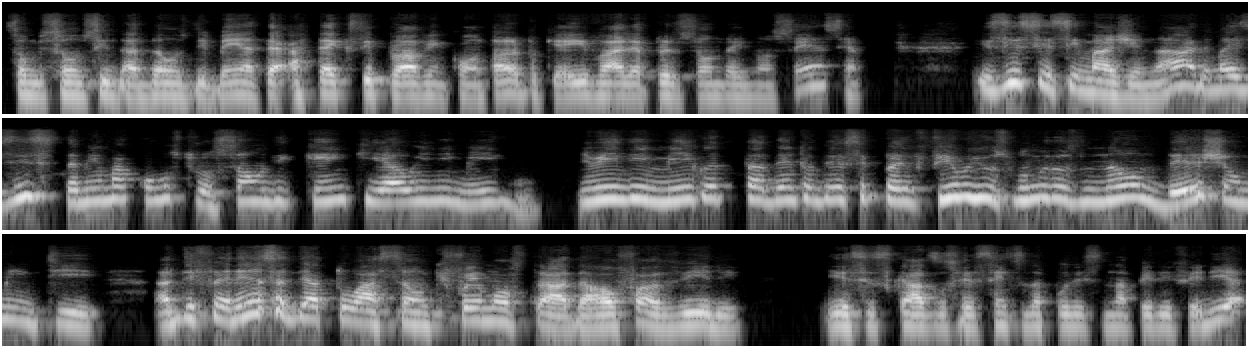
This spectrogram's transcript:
são, são cidadãos de bem, até, até que se prove em contrário, porque aí vale a presunção da inocência. Existe esse imaginário, mas existe também uma construção de quem que é o inimigo. E o inimigo está dentro desse perfil e os números não deixam mentir. A diferença de atuação que foi mostrada a Alphaville e esses casos recentes da polícia na periferia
